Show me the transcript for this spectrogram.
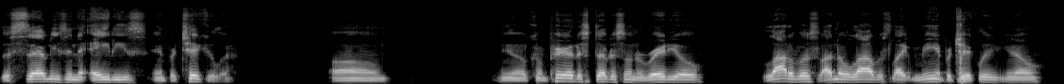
the '70s and the '80s in particular. Um, you know, compared to stuff that's on the radio a lot of us, I know a lot of us, like me in particular, you know,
